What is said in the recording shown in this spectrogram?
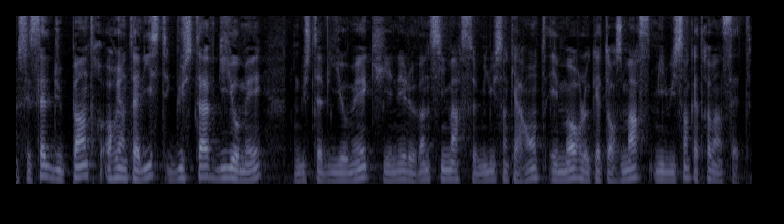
c'est celle du peintre orientaliste Gustave Guillaumet, Gustave Guillaumet, qui est né le 26 mars 1840 et mort le 14 mars 1887.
